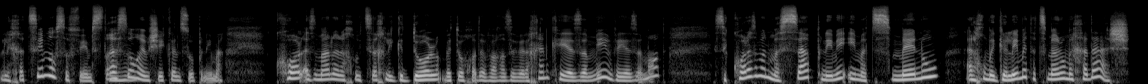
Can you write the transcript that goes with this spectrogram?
לחצים נוספים, סטרסורים שייכנסו פנימה. כל הזמן אנחנו נצטרך לגדול בתוך הדבר הזה, ולכן כיזמים ויזמות, זה כל הזמן מסע פנימי עם עצמנו, אנחנו מגלים את עצמנו מחדש.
